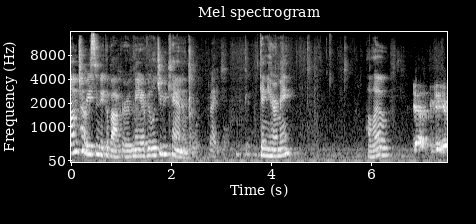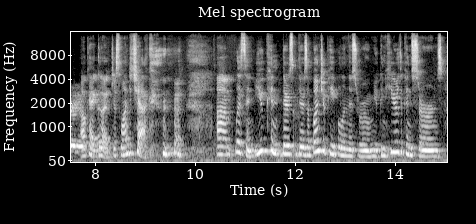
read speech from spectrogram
I'm Teresa Knickerbocker, Mayor, of Village of Buchanan. Right. Can you hear me? Hello? Yes, we can hear you. Okay, good. Just wanted to check. Um, Listen, you can, there's, there's a bunch of people in this room. You can hear the concerns.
